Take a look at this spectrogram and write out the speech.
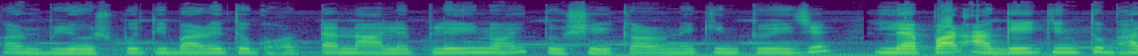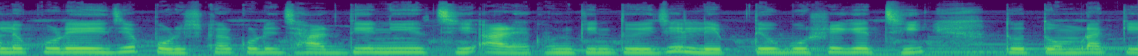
কারণ বৃহস্পতিবারে তো ঘরটা না লেপলেই নয়, তো সেই কারণে কিন্তু এই যে লেপার আগেই কিন্তু ভালো করে এই যে পরিষ্কার করে ঝাড় দিয়ে নিয়েছি। আর এখন কিন্তু এই যে লেপতেও বসে গেছি। তো তোমরা কে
